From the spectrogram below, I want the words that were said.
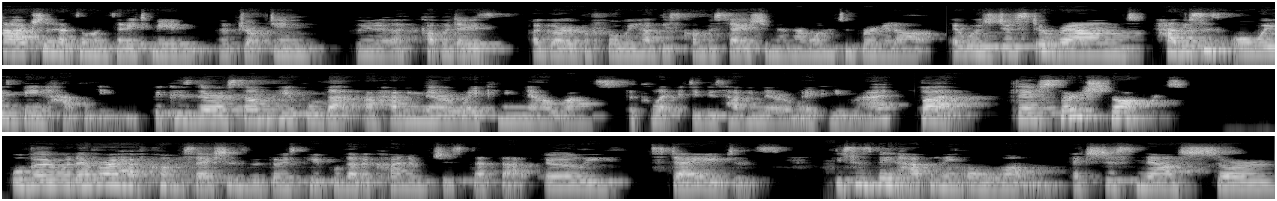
I actually had someone say to me and dropped in, you know, like a couple of days ago before we had this conversation and I wanted to bring it up. It was just around how this has always been happening because there are some people that are having their awakening now whilst the collective is having their awakening, right? But they're so shocked. Although whenever I have conversations with those people that are kind of just at that early stage, it's this has been happening all along. It's just now so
